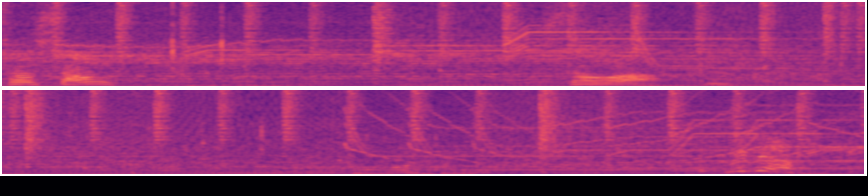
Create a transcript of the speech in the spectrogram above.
收手，收啊！快点！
